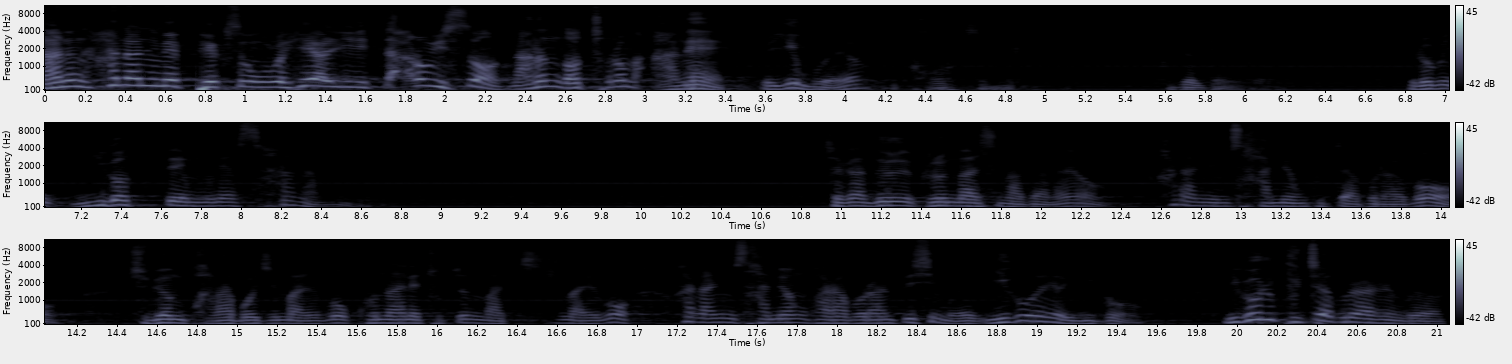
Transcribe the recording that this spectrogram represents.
나는 하나님의 백성으로 해야 할 일이 따로 있어. 나는 너처럼 안 해. 이게 뭐예요? 거룩성이라. 구별된 거예요. 여러분, 이것 때문에 살아남은 거예요. 제가 늘 그런 말씀 하잖아요. 하나님 사명 붙잡으라고 주변 바라보지 말고 고난에 초점 맞추지 말고 하나님 사명 바라보라는 뜻이 뭐예요? 이거예요, 이거. 이거를 붙잡으라는 거예요.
